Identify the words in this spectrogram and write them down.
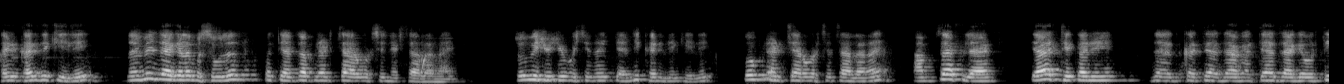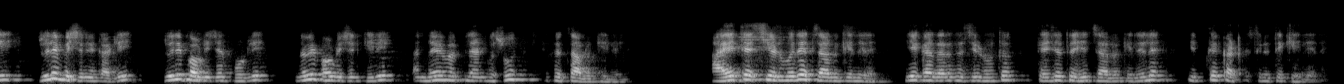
खरे खरेदी केली. नवीन जागेला बसवलं पण त्यांचा प्लॅट चार वर्ष नीट चालला नाही. जो मशिनरी त्यांनी खरेदी केली तो प्लॅट चार वर्ष चालला नाही. आमचा प्लॅट त्या ठिकाणी त्या जागा त्या जागेवरती जुनी मशिनरी काढली जुनी फाउंडेशन फोडली नवी फाउंडेशन केली आणि नवीन प्लॅन बसवून तिथं चालू केलेले आहे. त्या शेडमध्ये चालू केलेलं आहे. एक हजाराचं शेड होतं. त्याच्यात हे चालू केलेलं आहे. इतकं काटकसरीते केलेलं आहे.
